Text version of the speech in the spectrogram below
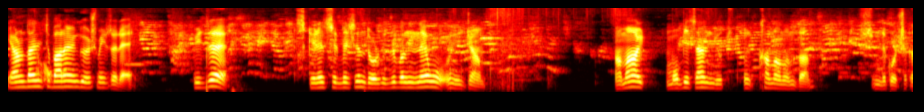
Yarından itibaren görüşmek üzere. Bir de İskelet Silmesi'nin dördüncü bölümüne oynayacağım. Ama Mobi Sen YouTube kanalından. Şimdi hoşçakalın.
